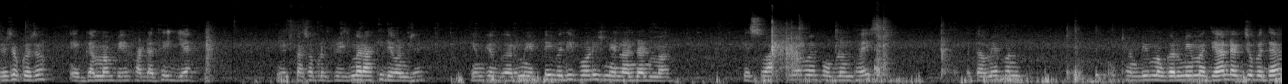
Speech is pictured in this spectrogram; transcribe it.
જોઈ શકો છો એક ગામમાં બે ફાટા થઈ ગયા. એક પાછું આપણે ફ્રીજમાં રાખી દેવાનું છે. કેમ કે ગરમી એટલી બધી પડી છે ને લંડનમાં કે શ્વાસમાં કોઈ પ્રોબ્લેમ થાય તો તમે પણ ઠંડીમાં, ગરમીમાં ધ્યાન રાખજો બધા.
